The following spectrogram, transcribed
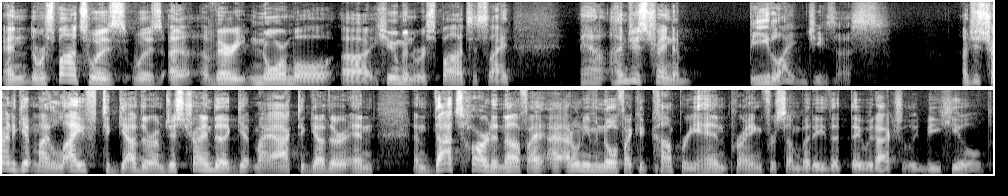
And the response was, was a, a very normal uh, human response. It's like, man, I'm just trying to be like Jesus. I'm just trying to get my life together. I'm just trying to get my act together. And, and that's hard enough. I, I don't even know if I could comprehend praying for somebody that they would actually be healed.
